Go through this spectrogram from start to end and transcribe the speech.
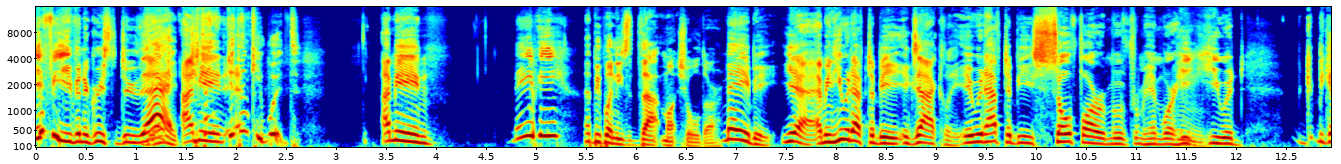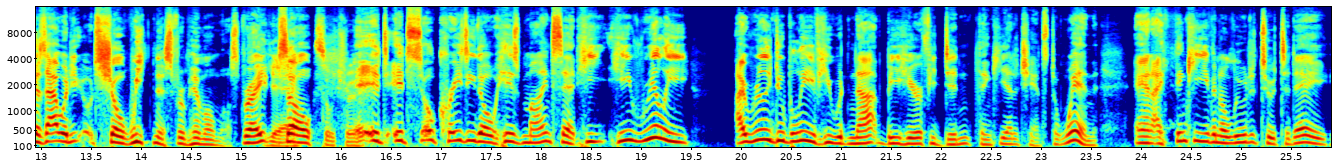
If he even agrees to do that. I do mean, think, do you think he would? I mean, maybe, Maybe when he's that much older. maybe. Yeah. I mean, he would have to be, exactly. It would have to be so far removed from him where he, Hmm. he would, because that would show weakness from him almost, right? Yeah, so, so true. It, it's so crazy though, his mindset. He, he really, I really do believe he would not be here if he didn't think he had a chance to win. And I think he even alluded to it today.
